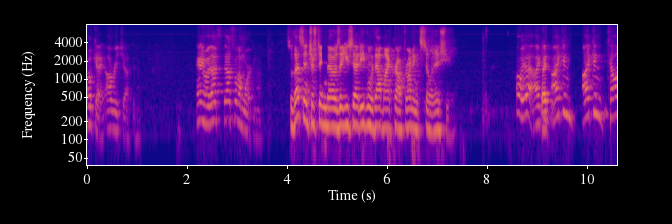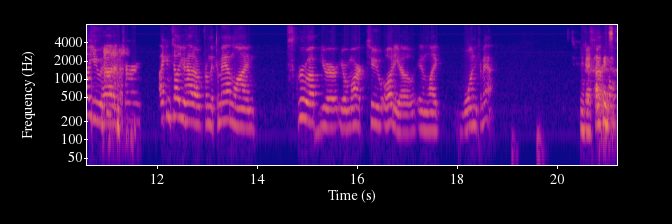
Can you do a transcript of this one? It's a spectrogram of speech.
Okay, I'll reach out to him. Anyway, that's that's what I'm working on. so that's interesting though, is that you said even without Mycroft running, it's still an issue. Oh yeah, I can But- I can I can tell you how to turn. I can tell you how to from the command line screw up your your Mark II audio in like one command. Okay. I can- pulse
